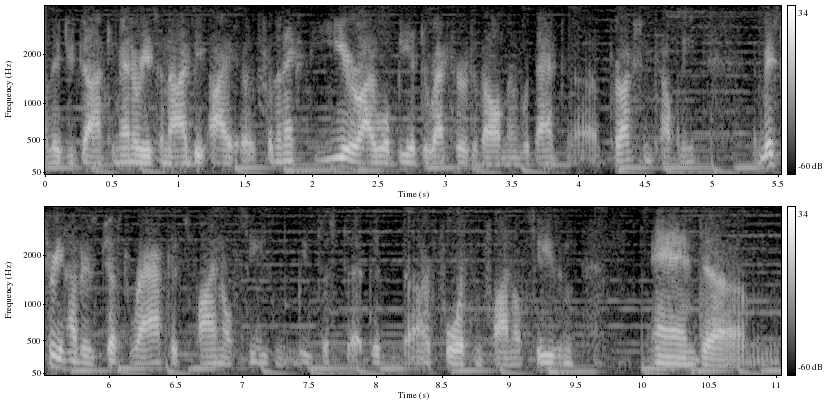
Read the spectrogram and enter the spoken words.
they do documentaries, and I, be, I uh, for the next year I will be a director of development with that uh, production company. Mystery Hunters just wrapped its final season. We just uh, did our fourth and final season, and um,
